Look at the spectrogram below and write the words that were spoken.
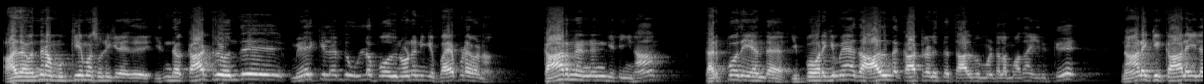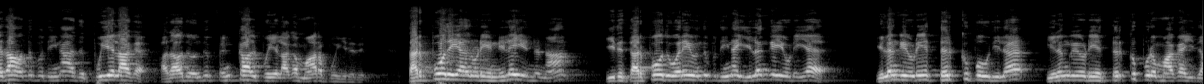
அதை வந்து நான் முக்கியமா சொல்லிக்கிறேன் இது. இந்த காற்று வந்து மேற்கிலிருந்து உள்ள போகுதுன்னு நீங்க பயப்பட வேணாம். காரணம் என்னன்னு கேட்டீங்கன்னா தற்போதைய அந்த இப்போ வரைக்குமே அது ஆழ்ந்த காற்றழுத்த தாழ்வு மண்டலமாக தான் இருக்கு. நாளைக்கு காலையில தான் வந்து பார்த்தீங்கன்னா அது புயலாக அதாவது வந்து பெங்கால் புயலாக மாறப்போகிறது தற்போதைய அதனுடைய நிலை என்னன்னா இது தற்போது வரை வந்து பார்த்தீங்கன்னா இலங்கையுடைய இலங்கையுடைய தெற்கு பகுதியில் இலங்கையுடைய தெற்கு புறமாக இது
